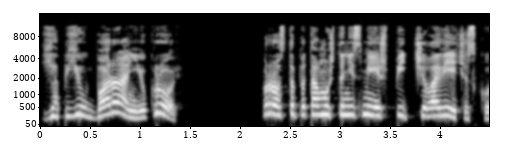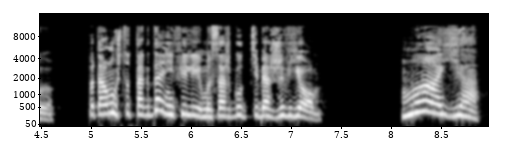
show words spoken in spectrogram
Я пью баранью кровь. Просто потому, что не смеешь пить человеческую. Потому что тогда нефилимы сожгут тебя живьем. Майя! —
